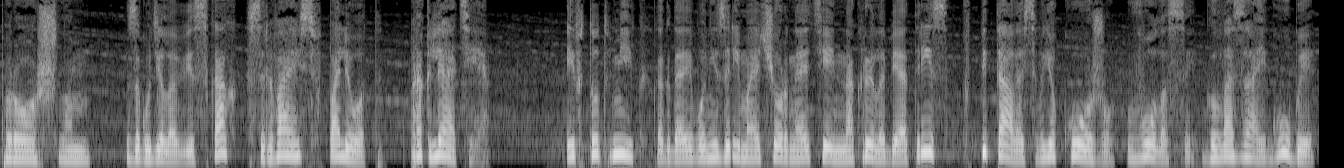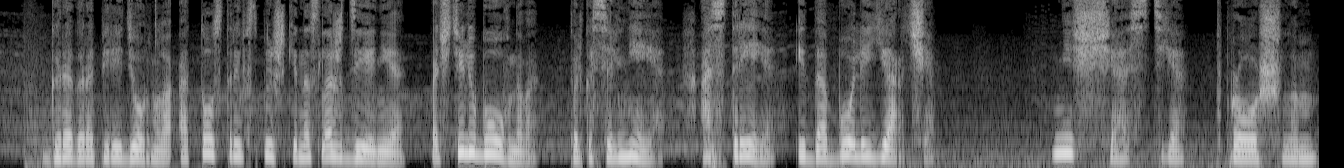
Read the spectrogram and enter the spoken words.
Прошлом загудело в висках, срываясь в полет. Проклятие! И в тот миг, когда его незримая черная тень накрыла Беатрис, впиталась в ее кожу, волосы, глаза и губы, Грегора передернуло от острой вспышки наслаждения, почти любовного, только сильнее острее и до боли ярче. Несчастье в прошлом.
